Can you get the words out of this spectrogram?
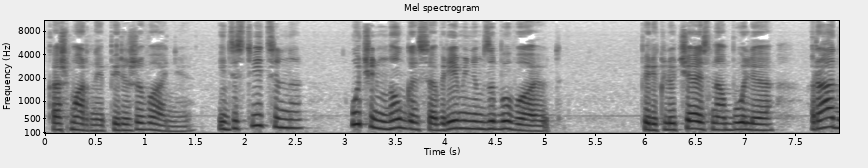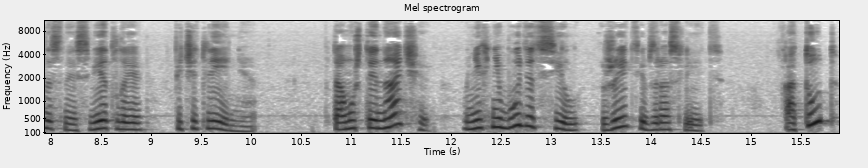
кошмарные переживания. И действительно, очень многое со временем забывают, переключаясь на более радостные, светлые впечатления. Потому что иначе у них не будет сил жить и взрослеть. А тут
